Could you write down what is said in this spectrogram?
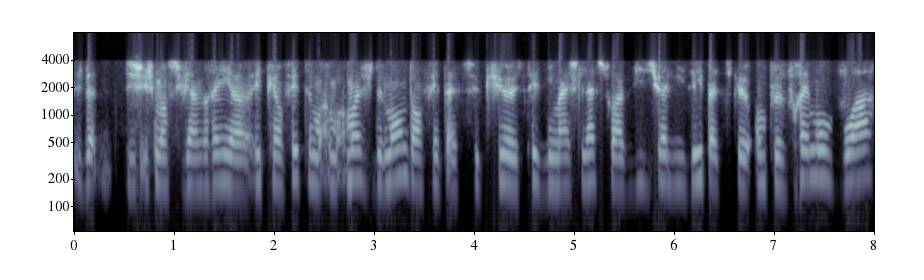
je, m'en souviendrai. et puis en fait, moi, moi, je demande en fait à ce que ces images-là soient visualisées parce qu'on peut vraiment voir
